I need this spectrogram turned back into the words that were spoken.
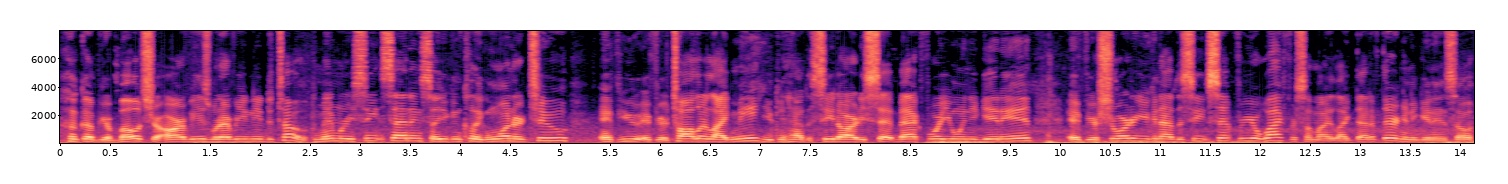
hook up your boats, your RVs, whatever you need to tow. Memory seat settings, so you can click one or two. If you if you're taller like me, you can have the seat already set back for you when you get in. If you're shorter, you can have the seat set for your wife or somebody like that if they're gonna get in. So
